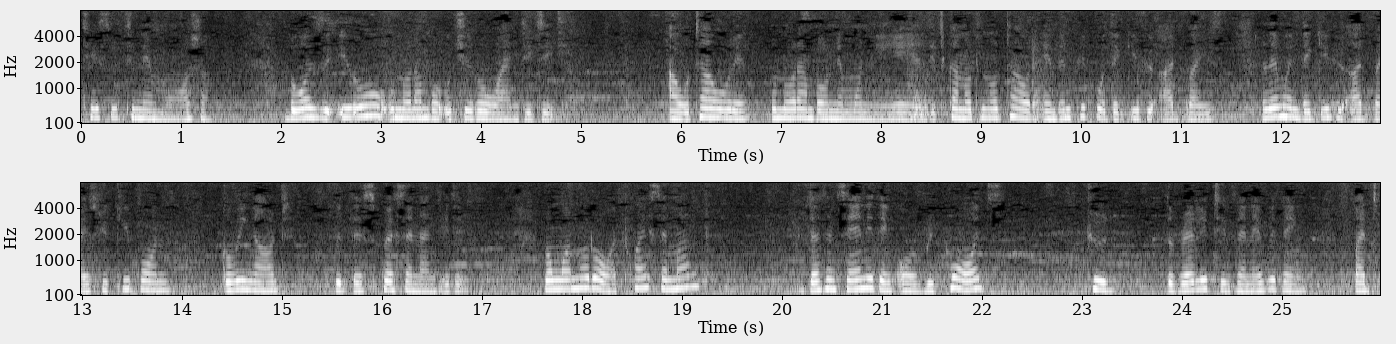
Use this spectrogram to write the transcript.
tisu tine mhosva because iwo unoramba uchirohwa handiti hautaure unoramba une munhu iyeye handiti kana kuti unotaura and then people they give you advice and then when they give you advice you keep on going out with this person and did it. Romano twice a month doesn't say anything or reports to the relatives and everything. But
